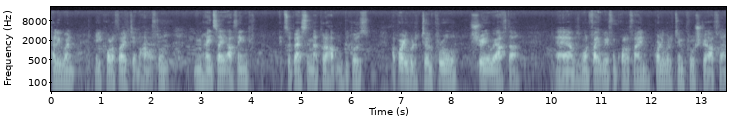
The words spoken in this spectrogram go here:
Kelly went, he qualified. Take my hat off to him. In hindsight, I think it's the best thing that could have happened because I probably would have turned pro straight away after. Uh, I was one fight away from qualifying. Probably would have turned pro straight after,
